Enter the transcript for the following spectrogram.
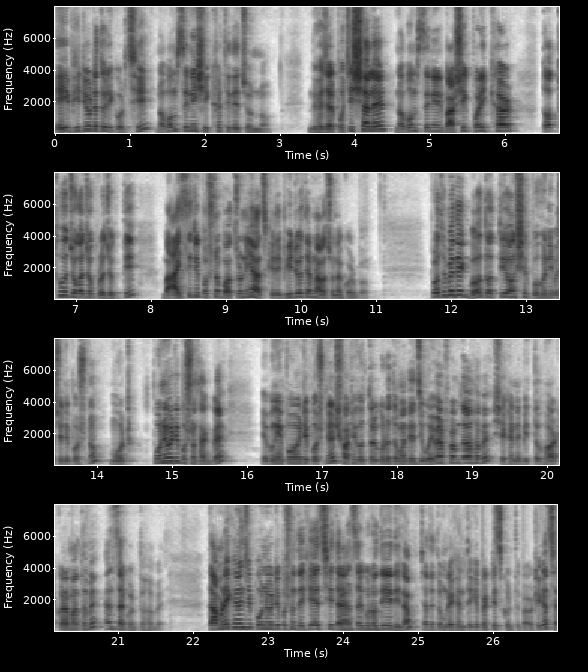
এই ভিডিওটা তৈরি করছি নবম শ্রেণির শিক্ষার্থীদের জন্য। দু হাজার পঁচিশ সালের নবম শ্রেণির বার্ষিক পরীক্ষার তথ্য যোগাযোগ প্রযুক্তি বা আইসিটি প্রশ্নপত্র নিয়ে আজকের এই ভিডিওতে আমরা আলোচনা করব। প্রথমে দেখব তত্ত্বীয় অংশের বহু নির্বাচনী প্রশ্ন। মোট পনেরোটি প্রশ্ন থাকবে। এবং এই পনেরোটি প্রশ্নের সঠিক উত্তরগুলো তোমাদের যে ওয়েমার ফর্ম দেওয়া হবে, সেখানে বৃত্ত ভরাট করার মাধ্যমে অ্যান্সার করতে হবে। তো আমরা এখানে যে পনেরোটি প্রশ্ন দেখিয়েছি, তার অ্যান্সারগুলো দিয়ে দিলাম, যাতে তোমরা এখান থেকে প্র্যাকটিস করতে পারো, ঠিক আছে?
